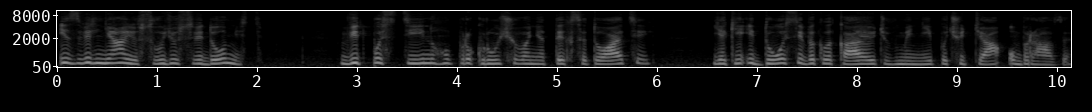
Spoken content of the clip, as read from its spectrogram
і звільняю свою свідомість від постійного прокручування тих ситуацій, які і досі викликають в мені почуття образи.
